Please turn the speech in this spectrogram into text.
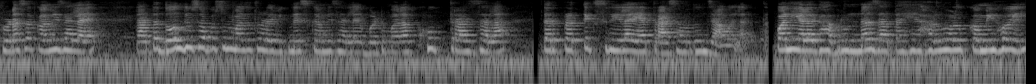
थोडासा कमी झालाय. तर आता दोन दिवसापासून माझा थोडा विकनेस कमी झालाय बट मला खूप त्रास झाला. तर प्रत्येक स्त्रीला या त्रासामधून जावं लागतं. पण याला घाबरून न जाता हे हळूहळू कमी होईल.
